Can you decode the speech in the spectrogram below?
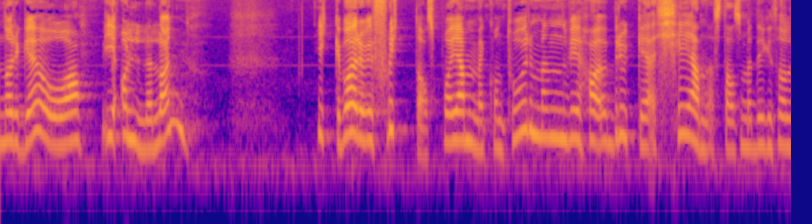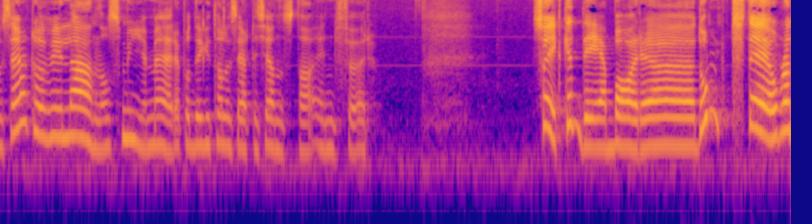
Norge og i alle land. Ikke bare vi flytter oss på hjemmekontor, men vi har, bruker tjenester som er digitalisert, og vi lener oss mye mer på digitaliserte tjenester enn før. Så er ikke det bare dumt. Det er jo bl.a.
